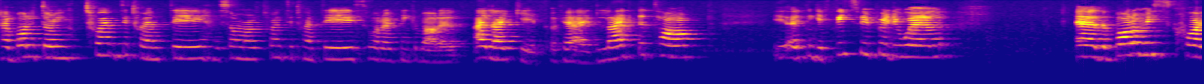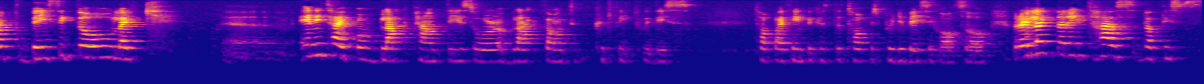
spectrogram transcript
I bought it during 2020, the summer of 2020. So what do I think about it? I like it, okay? I like the top. I think it fits me pretty well. Uh, the bottom is quite basic though, like uh, any type of black panties or a black thong could fit with this top I think because the top is pretty basic also. But I like that it has, that this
